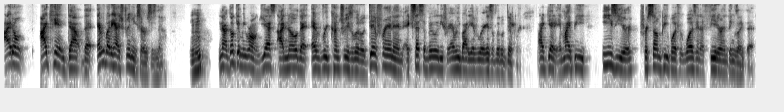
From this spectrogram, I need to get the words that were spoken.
I don't. I can't doubt that everybody has streaming services now. Mhm. Now, don't get me wrong. Yes, I know that every country is a little different, and accessibility for everybody everywhere is a little different. I get it. It might be easier for some people if it was in a theater and things like that.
